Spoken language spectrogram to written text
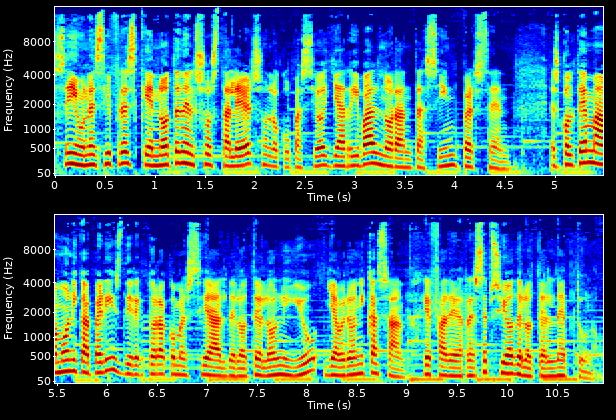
Sí, unes xifres que noten els hostalers on l'ocupació ja arriba al 95%. Escoltem a Mònica Peris, directora comercial de l'hotel Only You, i a Verònica Sanz, jefa de recepció de l'hotel Neptuno.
